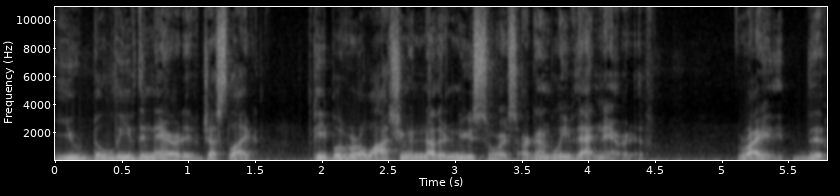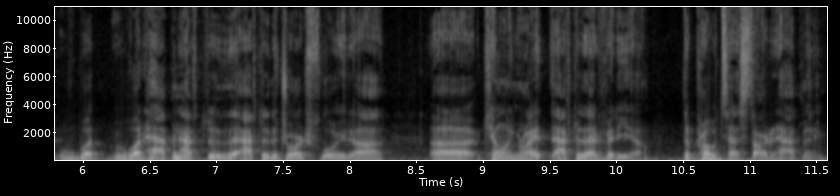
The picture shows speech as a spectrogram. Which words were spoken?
you believe the narrative just like people who are watching another news source are going to believe that narrative right? The, what what happened after the after the George Floyd uh, uh, killing, right? After that video, the protests started happening,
